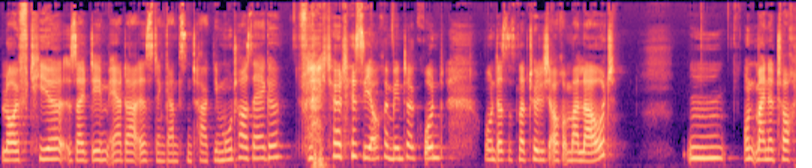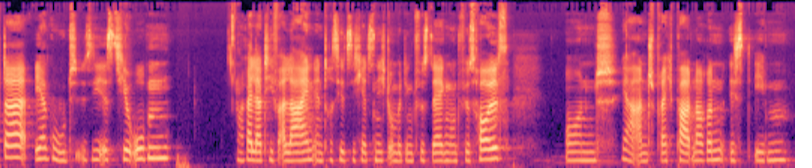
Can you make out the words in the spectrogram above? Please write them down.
läuft hier, seitdem er da ist, den ganzen Tag die Motorsäge. Vielleicht hört ihr sie auch im Hintergrund. Und das ist natürlich auch immer laut. Mm, und meine Tochter, ja gut, sie ist hier oben relativ allein, interessiert sich jetzt nicht unbedingt fürs Sägen und fürs Holz. Und ja, Ansprechpartnerin ist eben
